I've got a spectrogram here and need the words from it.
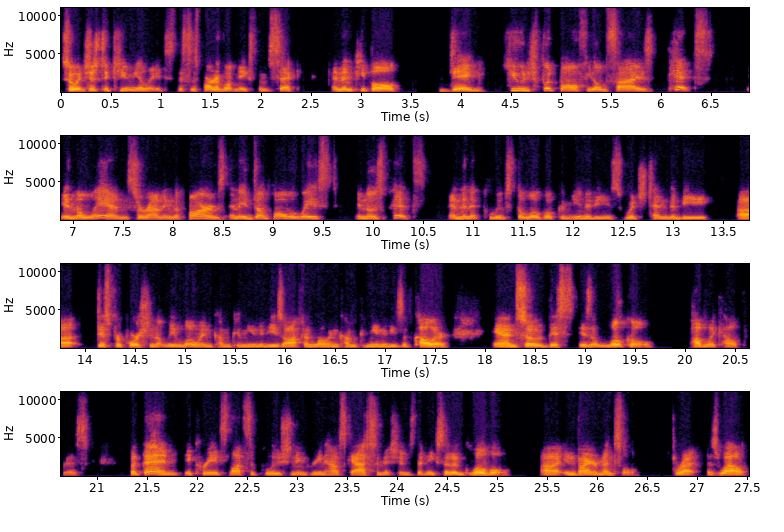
So it just accumulates. This is part of what makes them sick. And then people dig huge football field sized pits in the land surrounding the farms and they dump all the waste in those pits. And then it pollutes the local communities, which tend to be uh, disproportionately low income communities, often low income communities of color. And so this is a local public health risk. But then it creates lots of pollution and greenhouse gas emissions that makes it a global uh, environmental threat as well.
